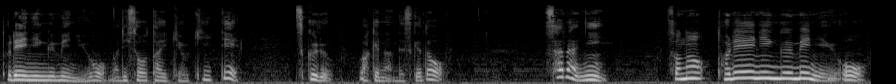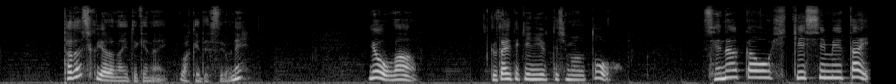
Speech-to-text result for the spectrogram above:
トレーニングメニューを、まあ、理想体型を聞いて作るわけなんですけどさらにそのトレーニングメニューを正しくやらないといけないわけですよね。要は具体的に言ってしまうと背中を引き締めたいっ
